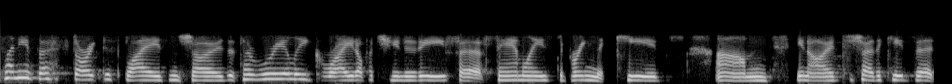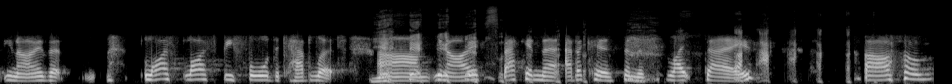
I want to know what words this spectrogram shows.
plenty of the historic displays and shows. It's a really great opportunity for families to bring the kids. Um, you know, to show the kids that you know that life life before the tablet. Um, you know, Yes. back in the abacus and the slate days. Um,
